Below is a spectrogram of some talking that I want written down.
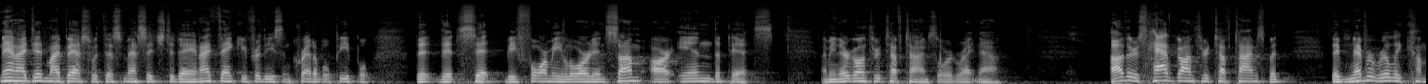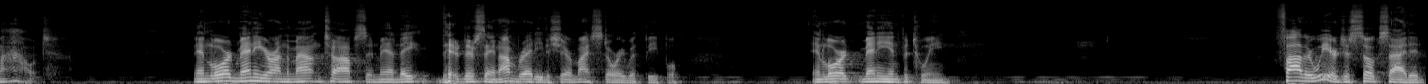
man, I did my best with this message today, and I thank you for these incredible people that, that sit before me, Lord. And some are in the pits. I mean, they're going through tough times, Lord, right now. Others have gone through tough times, but they've never really come out. And Lord, many are on the mountaintops, and man, they, they're, they're saying, I'm ready to share my story with people. And Lord, many in between. Father, we are just so excited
